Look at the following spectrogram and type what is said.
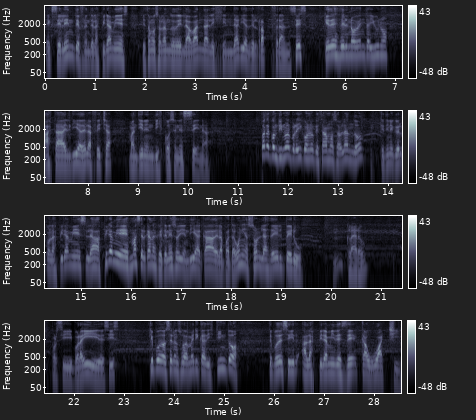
excelente frente a las pirámides. Y estamos hablando de la banda legendaria del rap francés, que desde el 91 hasta el día de la fecha mantienen discos en escena. Para continuar por ahí con lo que estábamos hablando, que tiene que ver con las pirámides, las pirámides más cercanas que tenés hoy en día acá de la Patagonia son las del Perú. Claro. Por si por ahí decís, ¿qué puedo hacer en Sudamérica distinto? Te podés ir a las pirámides de Cahuachi,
